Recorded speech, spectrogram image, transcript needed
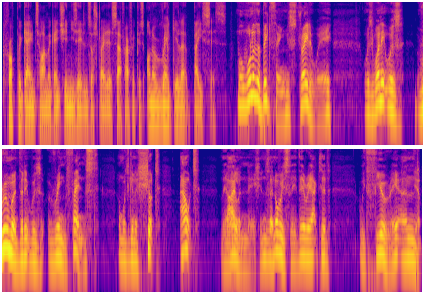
proper game time against your New Zealand's, Australia's, South Africa's on a regular basis. Well, one of the big things straight away was when it was rumoured that it was ring fenced and was going to shut out the island nations, and obviously they reacted with fury. And Yep.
